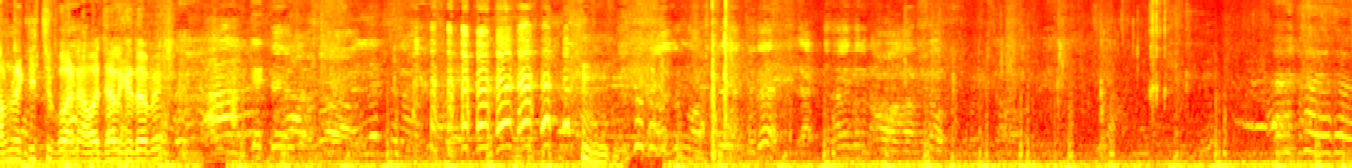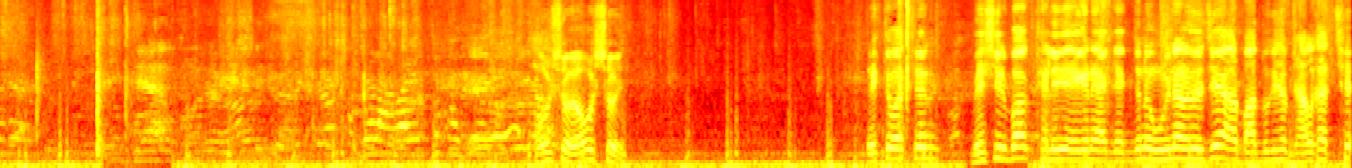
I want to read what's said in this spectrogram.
আপনার কিচ্ছু করেন আবার ঝাল খেতে হবে। অবশ্যই অবশ্যই। দেখতে পাচ্ছেন, বেশিরভাগ খেলি এখানে এক একজনের উইনার হয়েছে আর বাদ বাকি সব ঝাল খাচ্ছে,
